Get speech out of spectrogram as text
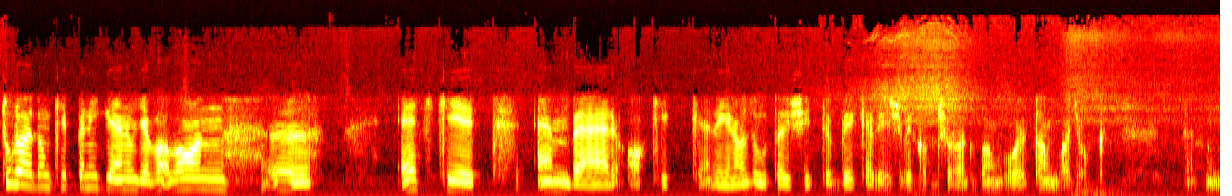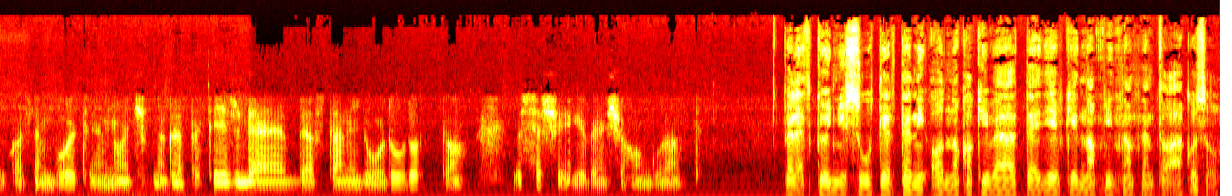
Tulajdonképpen igen, ugye va- van egy-két ember, akikkel én azóta is így többé-kevésbé kapcsolatban voltam, vagyok. Tehát mondjuk az nem volt ilyen nagy meglepetés, de, de aztán így oldódott a összességében is a hangulat. Veled könnyű szót érteni annak, akivel te egyébként nap mint nap nem találkozol?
